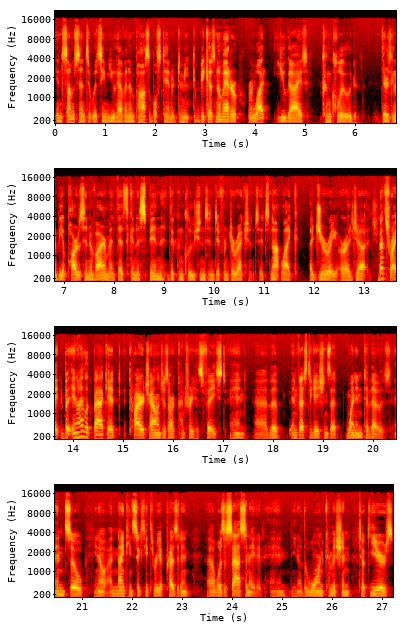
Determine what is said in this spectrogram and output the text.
in some sense, it would seem you have an impossible standard to meet because no matter right. what you guys conclude, there's going to be a partisan environment that's going to spin the conclusions in different directions. It's not like a jury or a judge. That's right. But and I look back at prior challenges our country has faced and uh, the investigations that went into those. And so, you know, in 1963, a president uh, was assassinated, and you know, the Warren Commission took years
